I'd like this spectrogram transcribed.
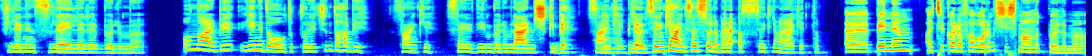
Filenin Slay'leri bölümü Onlar bir yeni de oldukları için daha bir sanki sevdiğim bölümlermiş gibi sanki. Hı hı. Bilemedim. Seninki hangisi? Hadi söyle. Merak, asıl seninkini merak ettim. Eee, benim açık ara favorim şişmanlık bölümü.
